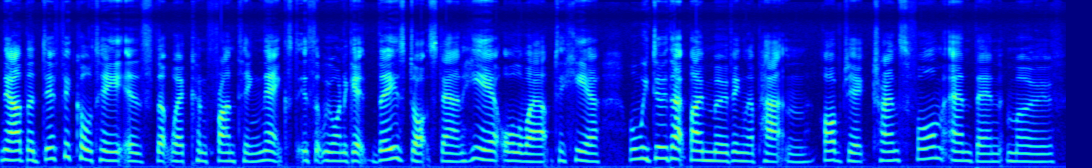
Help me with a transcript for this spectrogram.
Now the difficulty is that we're confronting next is that we want to get these dots down here all the way up to here. Well, we do that by moving the pattern. Object transform and then move.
